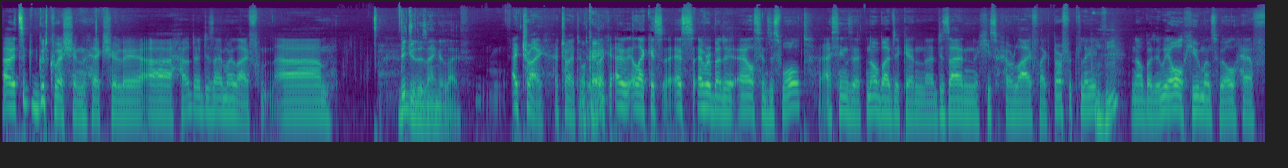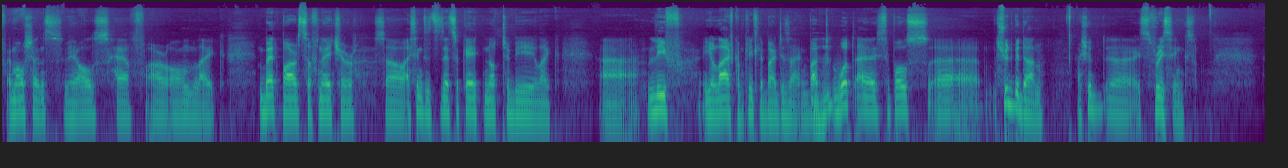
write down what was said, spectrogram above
uh, it's a good question actually. Uh, how do I design my life? Um, Did you design your life? I try. I try to okay. do. Like, I, like as, as everybody else in this world, I think that nobody can uh, design his or her life like perfectly. Mm-hmm. Nobody. We all humans. We all have emotions. We all have our own like bad parts of nature. So I think that's, that's okay not to be like uh, live your life completely by design. But mm-hmm. what I suppose uh, should be done, I should. Uh, it's three things.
